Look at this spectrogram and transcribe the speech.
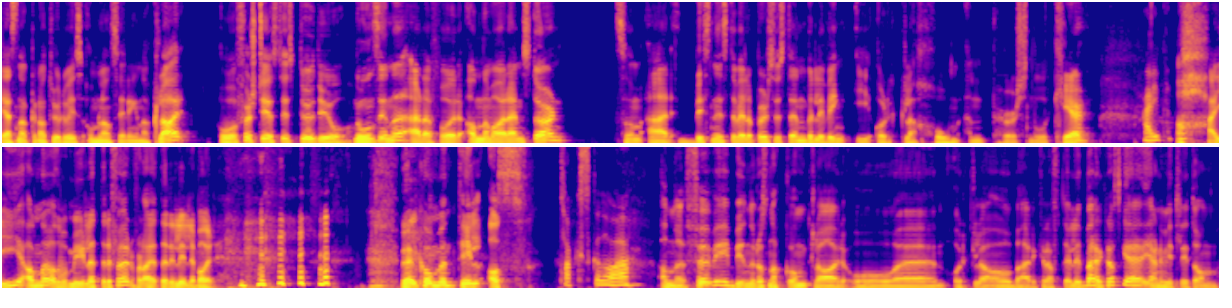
Jeg snakker naturligvis om lanseringen av Klar. Og første gjest i studio noensinne er derfor Anne Marheim Støren, som er Business Developer Sustainable Living i Orkla Home and Personal Care. Hei, ah, hei, Anne. Og det var mye lettere før, for da heter det Lilleborg. Velkommen til oss. Takk skal du ha. Anne, før vi begynner å snakke om Klar og eh, Orkla og bærekraft, eller bærekraft skal jeg gjerne vite litt om.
